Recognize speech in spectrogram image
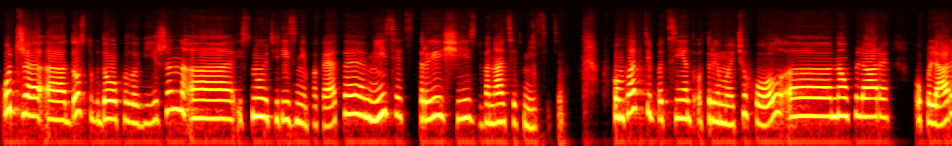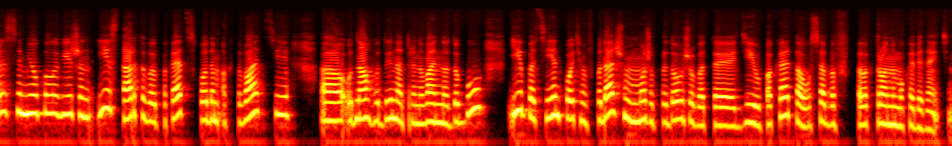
Отже, е, доступ до Околовіжн е, існують різні пакети: місяць, 3, 6, 12 місяців. В комплекті пацієнт отримує чохол е, на окуляри, окуляри з самі Околовіжн і стартовий пакет з кодом активації, одна година тренувань на добу, і пацієнт потім в подальшому може продовжувати дію пакета у себе в електронному кабінеті.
